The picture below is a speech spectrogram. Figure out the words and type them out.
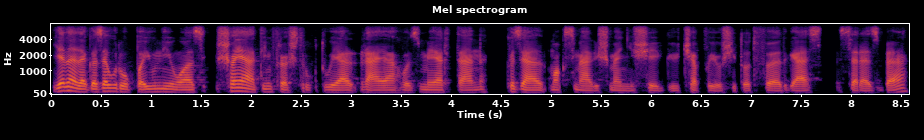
Jelenleg az Európai Unió az saját infrastruktúrájához mérten közel maximális mennyiségű cseppfolyósított földgáz szerez be.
